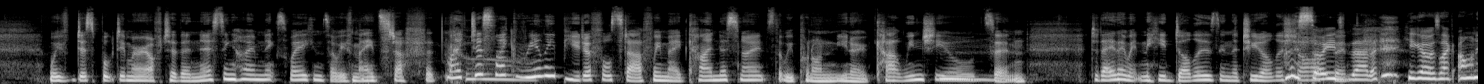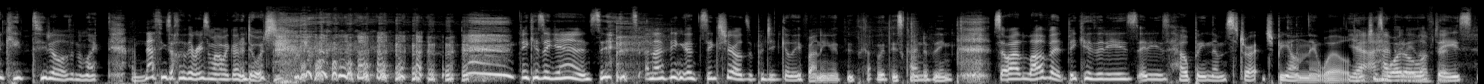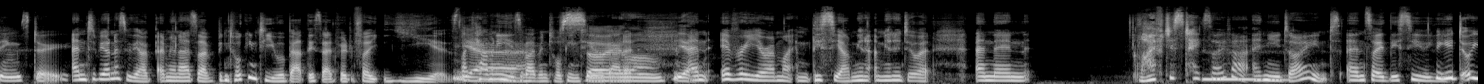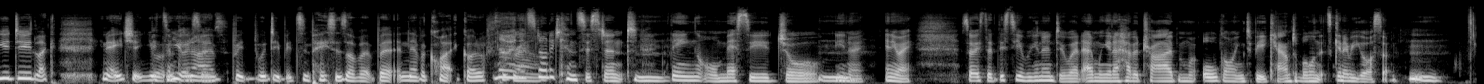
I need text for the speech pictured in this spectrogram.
we've just booked Emma off to the nursing home next week and so we've made stuff for like just like really beautiful stuff. We made kindness notes that we put on, you know, car windshields Mm. and today they went and hid dollars in the two dollar shop. So you did that. Hugo was like, I want to keep two dollars, and I'm like, and that's exactly the reason why we're going to do it. because again, it's, it's and I think that six year olds are particularly funny with this with this kind of thing. So I love it because it is it is helping them stretch beyond their world, Yeah, which is what really all of loved it. these things do. And to be honest with you, I, I mean, as I've been talking to you about this advert for years, like how many years have I been talking to you about long. it? Yeah. And every year I'm like, "Mm, this year I'm gonna, I'm gonna do it, and then life just takes over, and you mm. don't. And so this year, you, You do, you do like, you know, each you, and you and I would do bits and pieces of it, but it never quite got off no, the and ground. it's not a consistent mm. thing or message or you mm. know. Anyway, so I said this year we're going to do it, and we're going to have a tribe, and we're all going to be accountable, and it's going to be awesome.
